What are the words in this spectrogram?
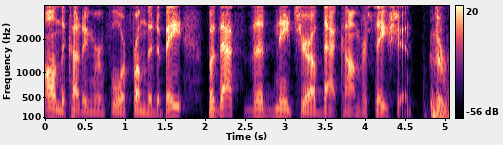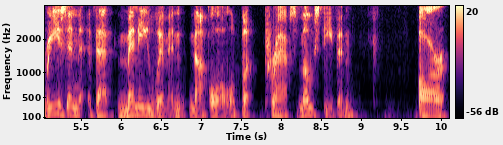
on the cutting room floor from the debate, but that's the nature of that conversation. The reason that many women, not all, but perhaps most even, are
